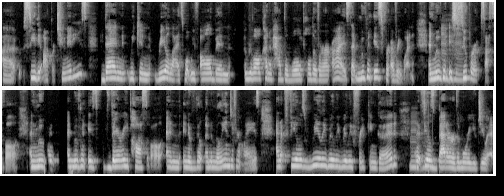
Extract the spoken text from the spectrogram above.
uh, see the opportunities, then we can realize what we've all been we've all kind of had the wool pulled over our eyes that movement is for everyone and movement mm-hmm. is super accessible and movement and movement is very possible and in a, in a million different ways and it feels really really really freaking good mm-hmm. and it feels mm-hmm. better the more you do it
